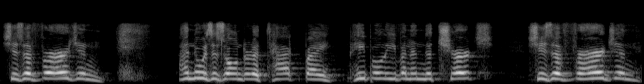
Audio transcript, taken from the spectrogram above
She's a virgin. I know this is under attack by people even in the church. She's a virgin,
